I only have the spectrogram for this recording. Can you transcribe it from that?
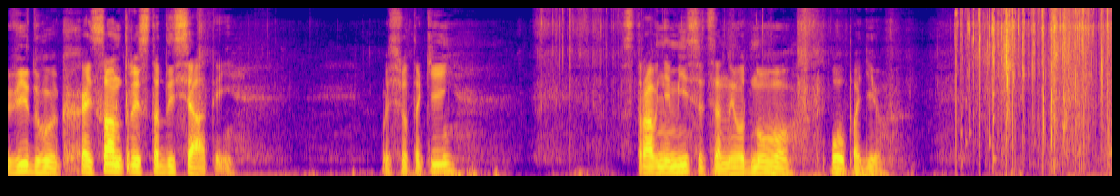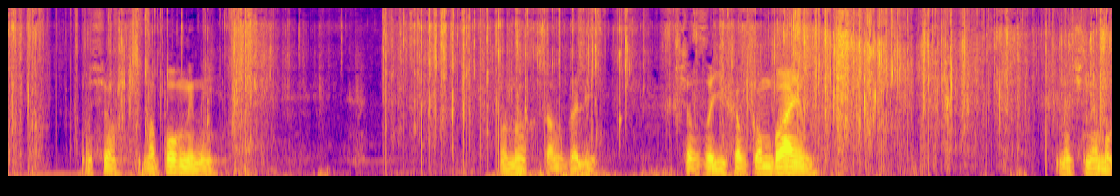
відгук Хайсан 310. Ось отакий. З травня місяця ні одного опадів. Ось о, наповнений. Воно там вдалі. Зараз заїхав комбайн. Почнемо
